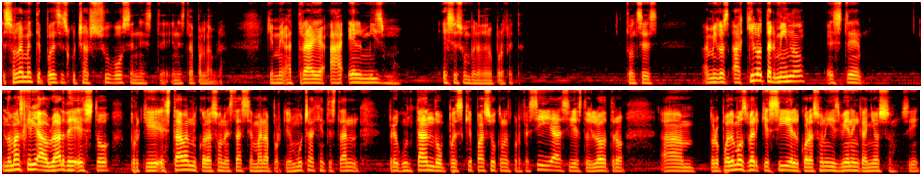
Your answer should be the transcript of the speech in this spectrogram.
solamente puedes escuchar su voz en, este, en esta palabra que me atrae a Él mismo. Ese es un verdadero profeta. Entonces, amigos, aquí lo termino. Este, nomás quería hablar de esto porque estaba en mi corazón esta semana, porque mucha gente está preguntando, pues, qué pasó con las profecías y esto y lo otro pero podemos ver que sí, el corazón es bien engañoso, ¿sí?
